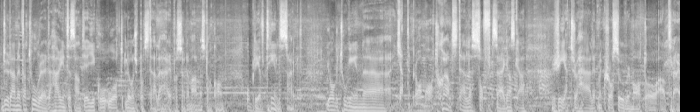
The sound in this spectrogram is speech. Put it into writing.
Du, det här med datorer, det här är intressant. Jag gick och åt lunch på ett ställe här på Södermalm i Stockholm och blev tillsagd. Jag tog in äh, jättebra mat, skönt ställe, soft, så här, ganska retro härligt med crossover-mat och allt sådär.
